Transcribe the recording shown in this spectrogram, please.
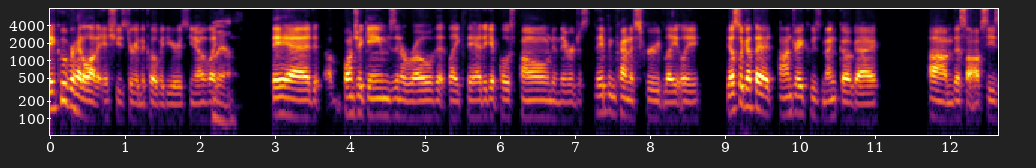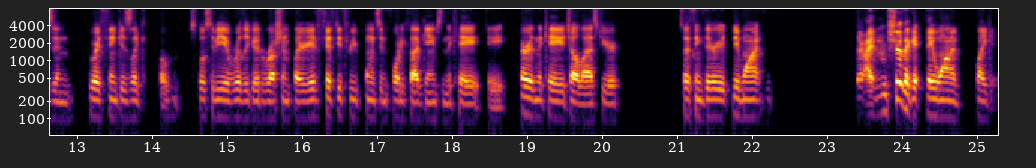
Vancouver had a lot of issues during the COVID years, you know, like oh, yeah. they had a bunch of games in a row that like they had to get postponed and they were just they've been kind of screwed lately. They also got that Andre Kuzmenko guy um this offseason who I think is like a, supposed to be a really good Russian player. He had 53 points in 45 games in the K eight or in the KHL last year. So I think they they want I'm sure they get they want to like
